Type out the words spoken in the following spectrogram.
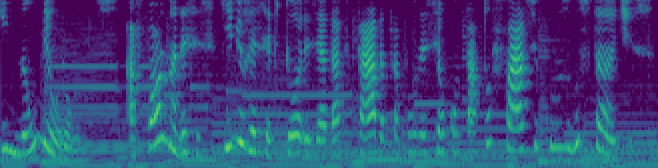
e não neurônios. A forma desses quimiorreceptores é adaptada para fornecer um contato fácil com os gustantes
